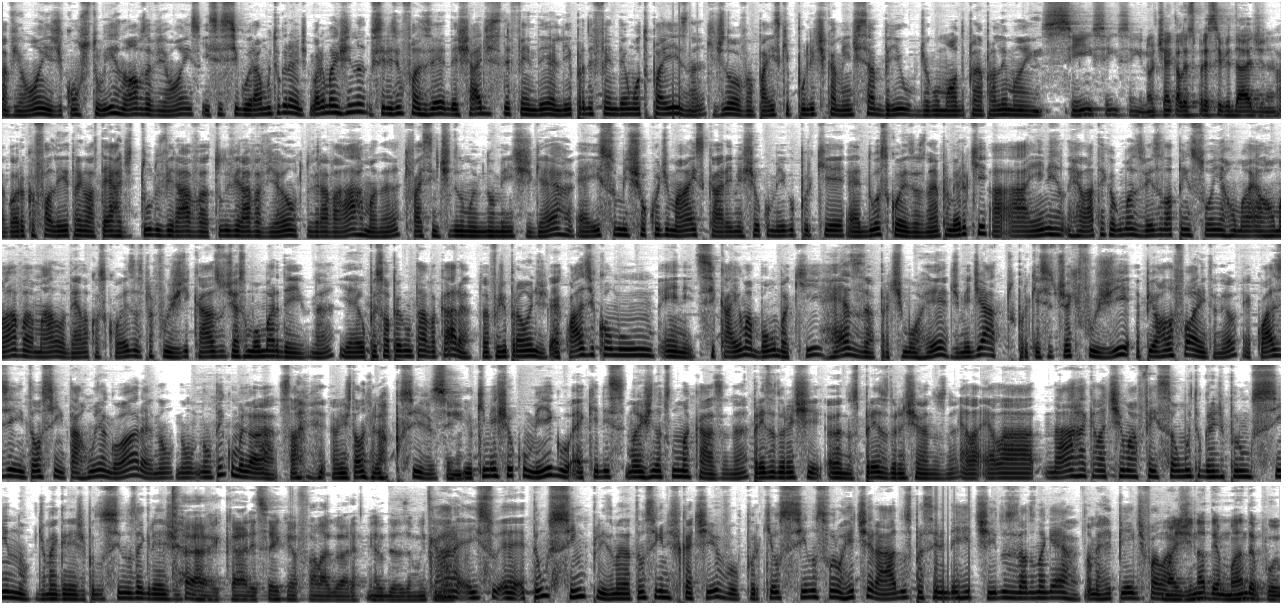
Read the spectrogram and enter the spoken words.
aviões, de construir novos aviões e se segurar muito grande. Agora imagina se eles iam fazer, deixar de se defender ali para defender um outro país, né? Que de novo, é um país que politicamente se abriu de algum modo para a Alemanha. Sim, sim, sim. Não tinha aquela expressividade, né? Agora o que eu falei para Inglaterra de tudo virava, tudo virava avião, tudo virava arma, né? Que faz sentido no, no ambiente de guerra. É, isso me chocou demais, cara, e mexeu comigo porque é duas coisas, né? Primeiro que a, a Anne relata que algumas vezes ela pensou em arrumar, ela arrumava a mala dela com as coisas para fugir caso tivesse um bombardeio, né? E aí o pessoal perguntava, cara, tu vai fugir para onde? É quase como um N. Se cair uma bomba aqui, reza para te morrer de imediato, porque se tu tiver que fugir, é pior lá fora, entendeu? É quase, então assim, tá ruim agora, não, não, não tem como melhorar, sabe? A gente tá no melhor possível. Sim. E o que mexeu comigo é que eles, imagina tudo numa casa, né? Presa durante anos, presa durante anos, né? Ela, ela narra que ela tinha uma afeição muito grande por um sino de uma igreja, pelos sinos da igreja. Ai, cara, isso aí que eu ia falar agora. Meu Deus, é muito Cara, louco. isso é, é, tão simples, mas é tão significativo porque os sinos foram retirados para serem derretidos e usados na guerra. Não me arrepiei de falar. Imagina a demanda por,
